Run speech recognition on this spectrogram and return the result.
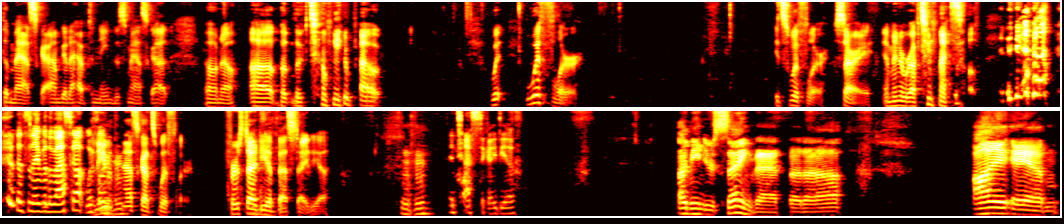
the mascot. I'm gonna have to name this mascot. Oh no. Uh, but Luke, tell me about Wh- Whiffler. It's Whiffler. Sorry, I'm interrupting myself. That's the name of the mascot. The Whiffler. name of the mascot's Whiffler. First idea, best idea. Mm-hmm. Fantastic idea. I mean, you're saying that, but uh, I am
